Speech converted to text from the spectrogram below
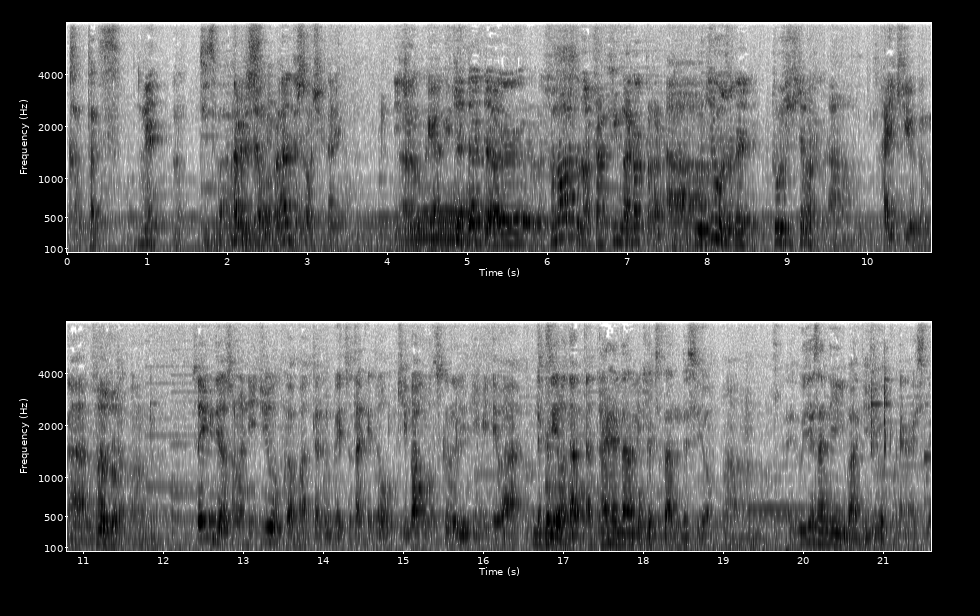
かったです、うね。うん、実は。彼氏もなんで損しないの？20億円あげて。でだってあれその後の作品が当たったからうちもそれ投資してますから。配給分がそうそう。そういう意味ではその20億は全く別だけど基盤を作る意味ではい必要だったという。大変なご決断ですよ。あえー氏家さんに今20億お願いして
